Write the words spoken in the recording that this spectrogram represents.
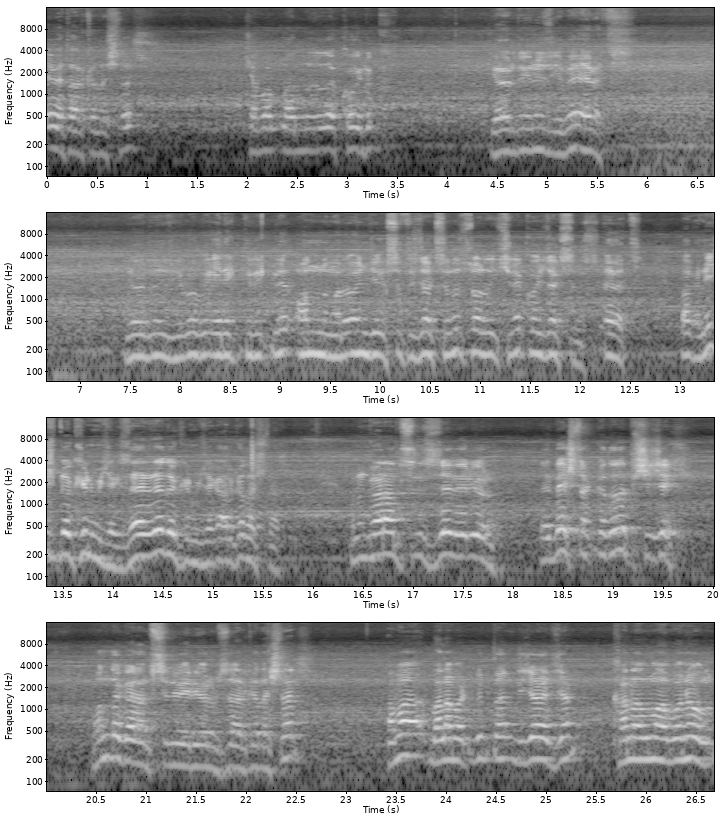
Evet arkadaşlar. Kebaplarımızı da koyduk. Gördüğünüz gibi evet. Gördüğünüz gibi bu elektrikli 10 numara önce ısıtacaksınız sonra içine koyacaksınız. Evet. Bakın hiç dökülmeyecek. Zerre dökülmeyecek arkadaşlar. Bunun garantisini size veriyorum. Ve 5 dakikada da pişecek. Onun da garantisini veriyorum size arkadaşlar. Ama bana bak lütfen rica edeceğim. Kanalıma abone olun.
